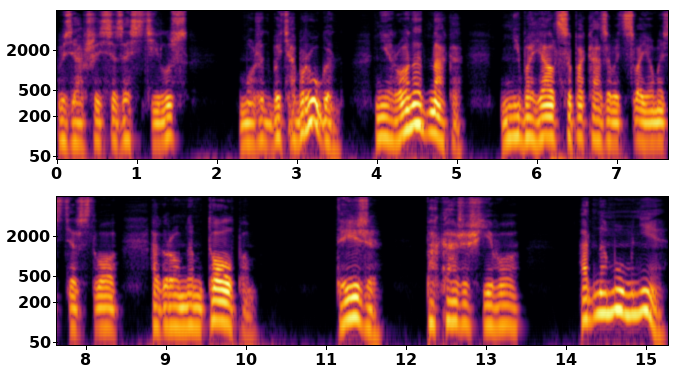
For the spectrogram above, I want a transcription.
Взявшийся за стилус может быть обруган. Нерон, однако, не боялся показывать свое мастерство огромным толпам. Ты же покажешь его одному мне,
